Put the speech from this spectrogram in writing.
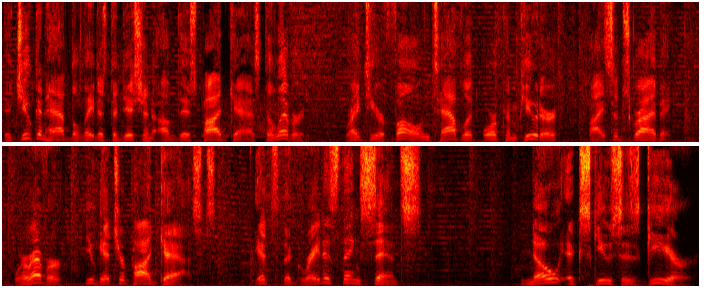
that you can have the latest edition of this podcast delivered right to your phone, tablet, or computer by subscribing wherever you get your podcasts. It's the greatest thing since No Excuses Gear.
